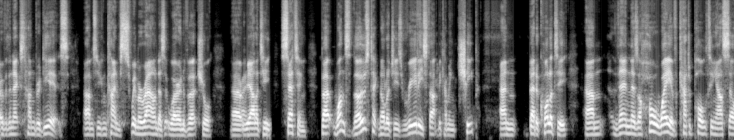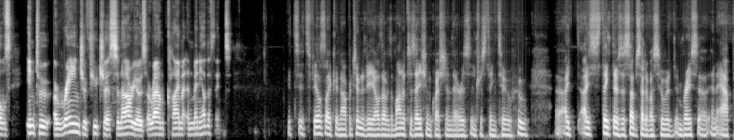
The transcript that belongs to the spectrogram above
over the next hundred years. Um, so you can kind of swim around, as it were, in a virtual uh, right. reality setting. But once those technologies really start becoming cheap and better quality, um, then there's a whole way of catapulting ourselves into a range of future scenarios around climate and many other things. It's it feels like an opportunity, although the monetization question there is interesting too. Who uh, I I think there's a subset of us who would embrace a, an app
